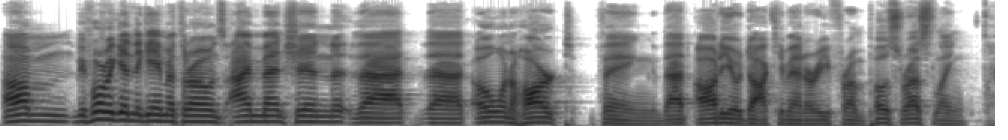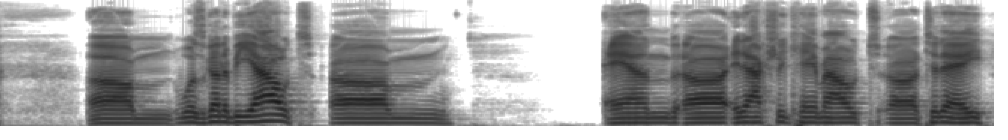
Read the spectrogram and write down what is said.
Um, before we get into Game of Thrones, I mentioned that that Owen Hart thing, that audio documentary from Post Wrestling, um, was going to be out. Um, and uh, it actually came out uh, today.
